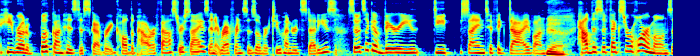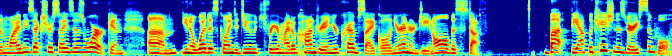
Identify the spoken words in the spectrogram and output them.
he wrote a book on his discovery called The Power of Fastercise, and it references over 200 studies. So it's like a very deep scientific dive on Yeah. how this affects your hormones and why these exercises work, and um, you know what it's going to do for your mitochondria and your Krebs cycle and your energy and all this stuff. But the application is very simple.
